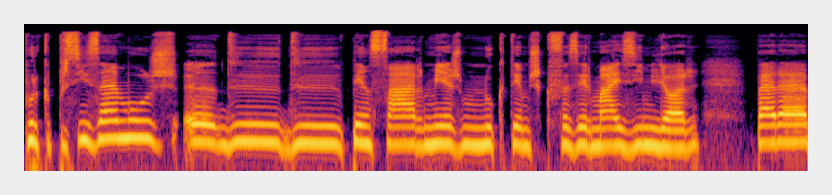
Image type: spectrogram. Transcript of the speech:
porque precisamos uh, de, de pensar mesmo no que temos que fazer mais e melhor para,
